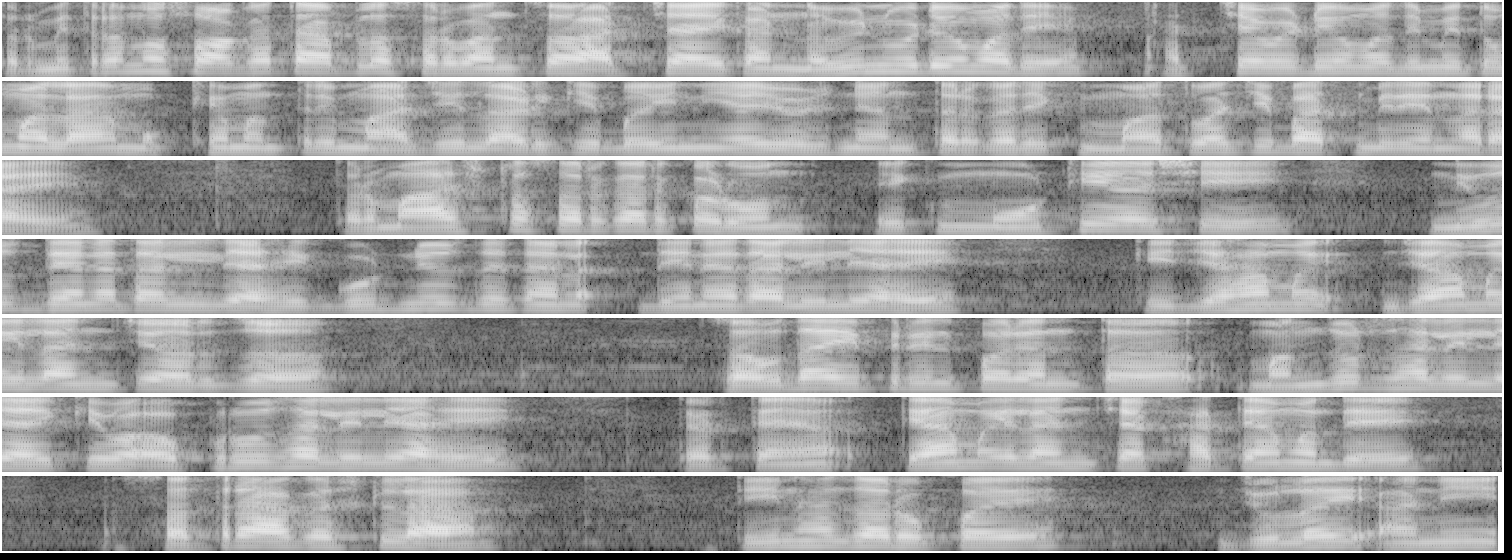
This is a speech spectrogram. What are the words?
तर मित्रांनो स्वागत आहे आपलं सर्वांचं आजच्या एका नवीन व्हिडिओमध्ये. आजच्या व्हिडिओमध्ये मी तुम्हाला मुख्यमंत्री माझी लाडकी बहीण या योजनेअंतर्गत एक महत्त्वाची बातमी देणार आहे. तर महाराष्ट्र सरकारकडून एक मोठी अशी न्यूज देण्यात आलेली आहे गुड न्यूज देता देण्यात आलेली आहे की ज्या मै ज्या महिलांचे अर्ज चौदा एप्रिलपर्यंत मंजूर झालेले आहे किंवा अप्रूव्ह झालेले आहे तर त्या त्या महिलांच्या खात्यामध्ये सतरा ऑगस्टला तीन हजार रुपये जुलै आणि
